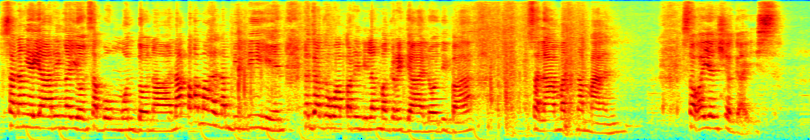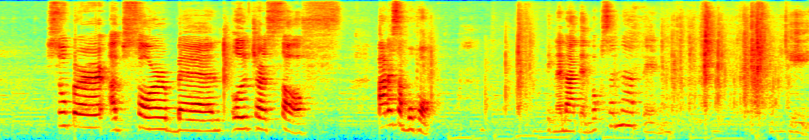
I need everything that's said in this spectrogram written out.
sa nangyayari ngayon sa buong mundo na napakamahal ng bilihin, nagagawa pa rin nilang magregalo, di ba? Salamat naman. So, ayan siya, guys. Super absorbent, ultra soft. Para sa buhok. Tingnan natin. Buksan natin. Okay.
